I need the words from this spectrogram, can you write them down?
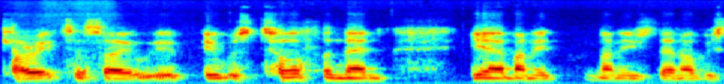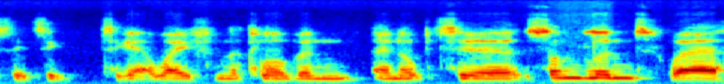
character. So it, it was tough, and then yeah, managed, managed then obviously to, to get away from the club and, and up to Sunderland, where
